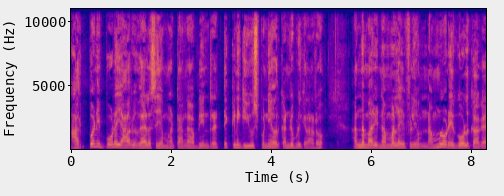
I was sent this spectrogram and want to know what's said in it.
அர்ப்பணிப்போடு யாரும் வேலை செய்ய மாட்டாங்க அப்படின்ற டெக்னிக் யூஸ் பண்ணி அவர் கண்டுபிடிக்கிறாரோ அந்த மாதிரி நம்ம லைஃப்லேயும் நம்மளுடைய கோலுக்காக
